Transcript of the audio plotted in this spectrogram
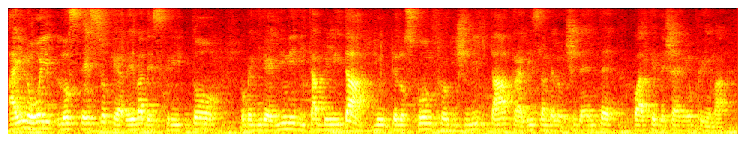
ai noi lo stesso che aveva descritto come dire, l'inevitabilità dello scontro di civiltà tra l'Islam e l'Occidente qualche decennio prima.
